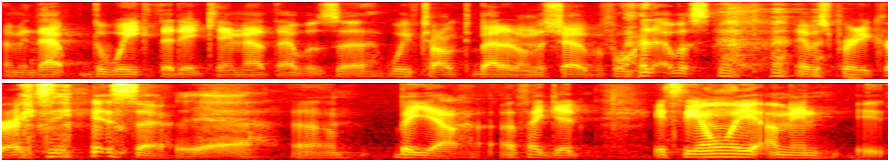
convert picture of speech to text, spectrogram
I mean, that the week that it came out, that was uh, we've talked about it on the show before. That was it was pretty crazy. so yeah, um, but yeah, I think it it's the only. I mean, it,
